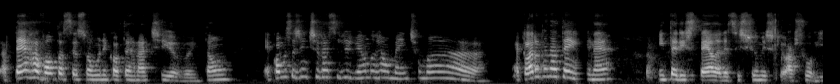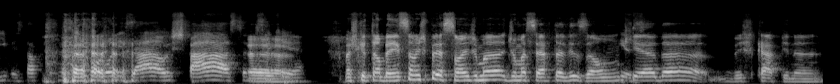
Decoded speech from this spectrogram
A Terra volta a ser sua única alternativa. Então é como se a gente estivesse vivendo realmente uma. É claro que ainda tem, né? Interstellar, esses filmes que eu acho horríveis, tá? colonizar o espaço, não é. sei o é. quê. Mas que também são expressões de uma, de uma certa visão Isso. que é da, do escape, né?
